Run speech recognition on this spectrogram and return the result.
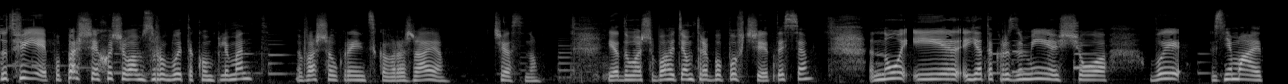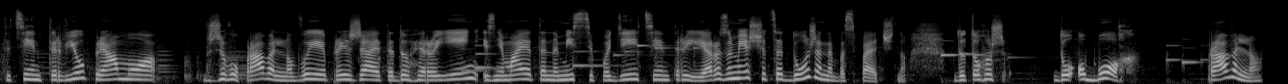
Лутфіє, по-перше, я хочу вам зробити комплімент. Ваша українська вражає, чесно. Я думаю, що багатьом треба повчитися. Ну і я так розумію, що ви знімаєте ці інтерв'ю прямо вживу, правильно? Ви приїжджаєте до героїнь і знімаєте на місці подій ці інтерв'ю. Я розумію, що це дуже небезпечно. До того ж, до обох. Правильно?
